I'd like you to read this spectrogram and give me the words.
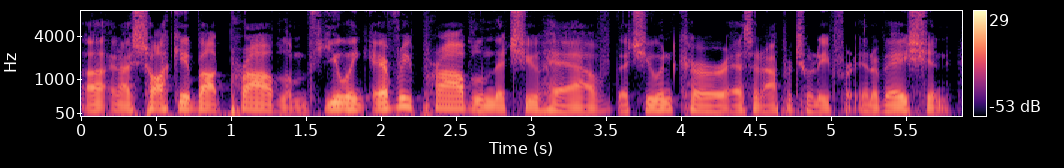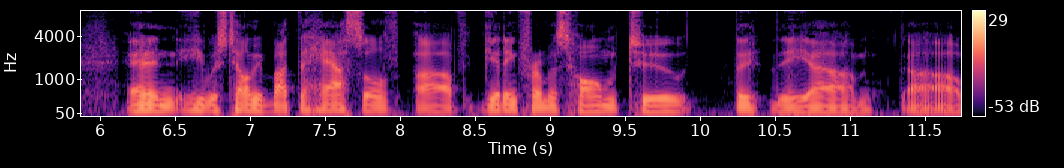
uh, and I was talking about problem, viewing every problem that you have, that you incur as an opportunity for innovation. And he was telling me about the hassle of getting from his home to the, the um, uh,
